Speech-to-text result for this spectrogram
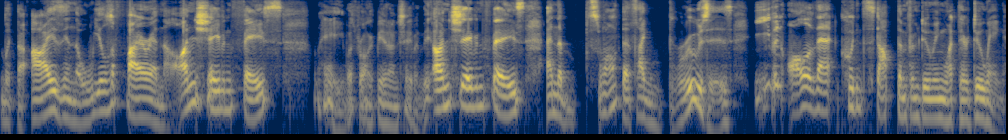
with the eyes in the wheels of fire and the unshaven face Hey, what's wrong with being unshaven? The unshaven face and the swamp that's like bruises, even all of that couldn't stop them from doing what they're doing.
